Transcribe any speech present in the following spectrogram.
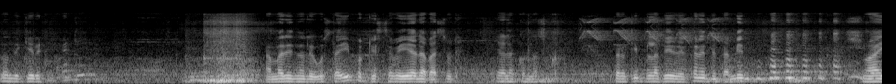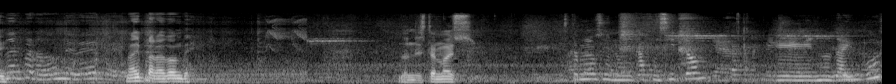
¿Dónde quiere? A Mari no le gusta ahí porque se veía la basura. Ya la conozco. Pero aquí la tiene de frente también. No hay. No hay para dónde ver. No hay para dónde. ¿Dónde estamos? Estamos en un cafecito en Udaipur.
